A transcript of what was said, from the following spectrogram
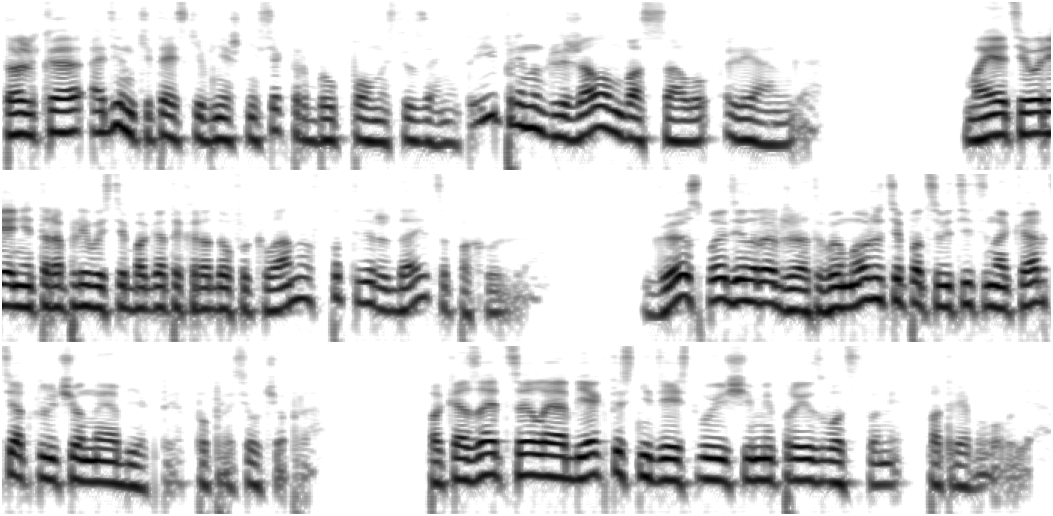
Только один китайский внешний сектор был полностью занят, и принадлежал он вассалу Лианга. Моя теория неторопливости богатых родов и кланов подтверждается, похоже. «Господин Раджат, вы можете подсветить на карте отключенные объекты?» — попросил Чопра. «Показать целые объекты с недействующими производствами», — потребовал я.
